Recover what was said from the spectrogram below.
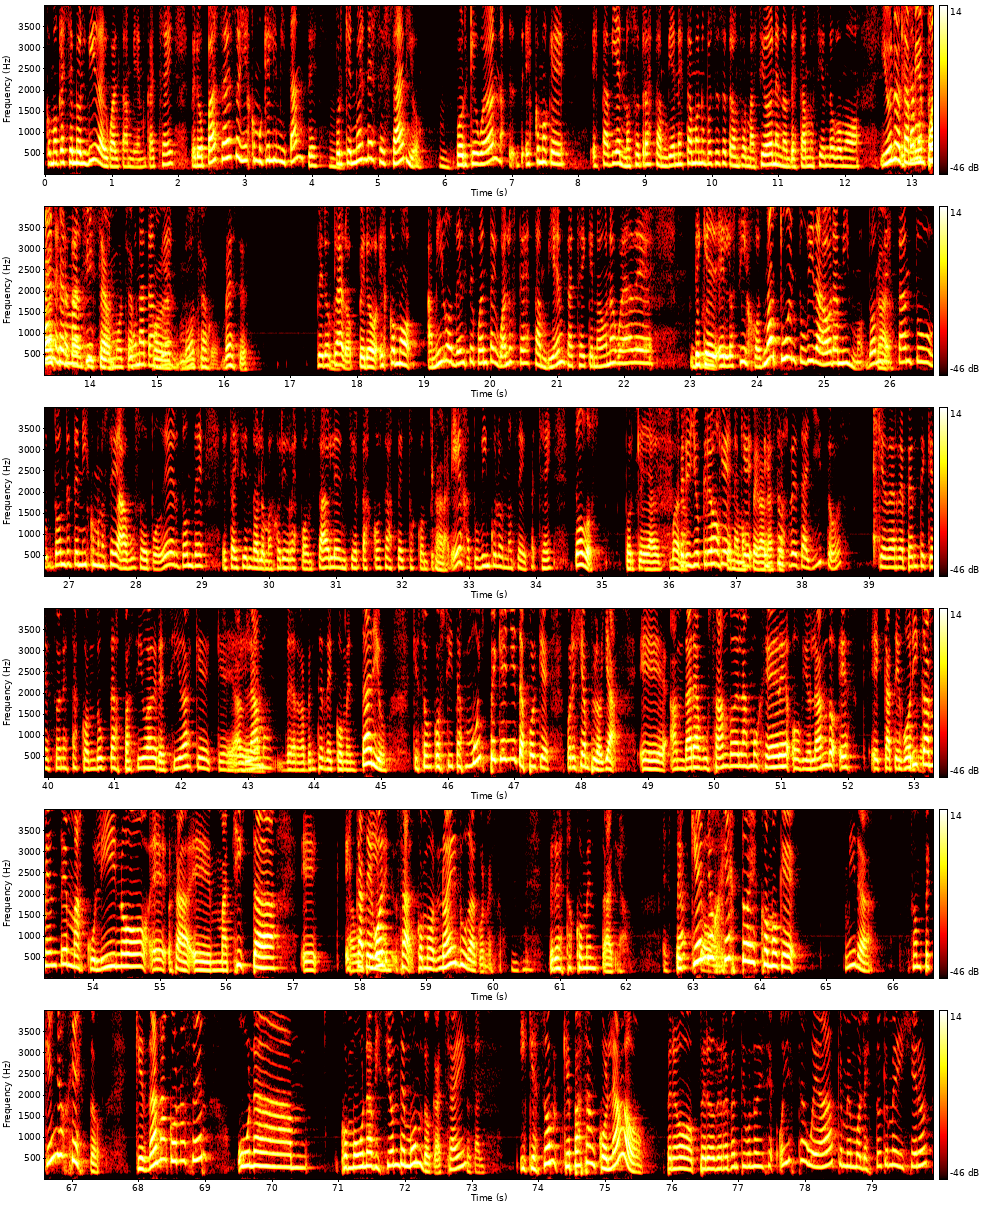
como que se me olvida igual también, ¿cachai? Pero pasa eso y es como que limitante, porque no es necesario. Mm. Porque, weón, es como que está bien, nosotras también estamos en un proceso de transformación en donde estamos siendo como... Y una también puede ser machista muchas, Una también, muchas veces. Pero claro, pero es como, amigos, dense cuenta, igual ustedes también, ¿cachai? Que no es una weá de, de que eh, los hijos, no, tú en tu vida ahora mismo, ¿dónde Claro. están tú, dónde tenéis como, no sé, abuso de poder, dónde estáis siendo a lo mejor irresponsable en ciertas cosas, aspectos con tu Claro. pareja, tus vínculos, no sé, ¿cachai? Todos, porque, eh, bueno, Pero yo creo todos que, tenemos que pega que estos hacer. detallitos que de repente que son estas conductas pasivo-agresivas que, que Sí. hablamos de repente de comentarios, que son cositas muy pequeñitas, porque, por ejemplo, ya, eh, andar abusando de las mujeres o violando es eh, categóricamente masculino, eh, o sea, machista, es categórico, o sea, como no hay duda con eso. Pero estos comentarios, Exacto. pequeños gestos es como que, mira, son pequeños gestos que dan a conocer una mm, como una visión de mundo, ¿cachai? Total. Y que son, que pasan colados. Pero, pero de repente uno dice, oye, esta weá que me molestó, que me dijeron,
